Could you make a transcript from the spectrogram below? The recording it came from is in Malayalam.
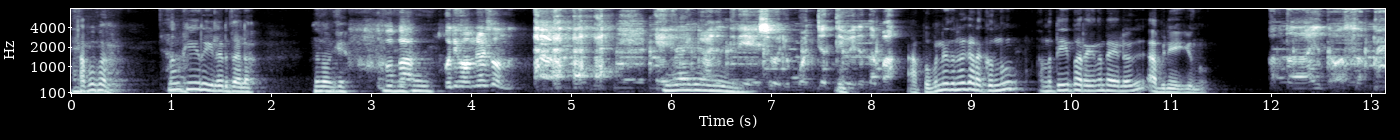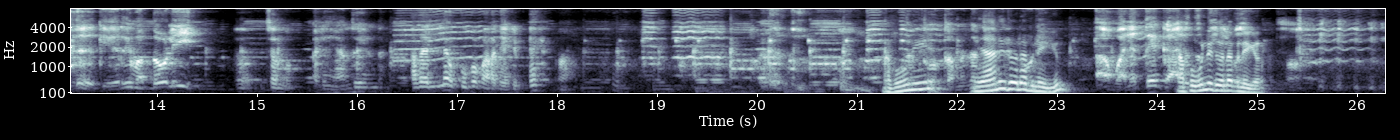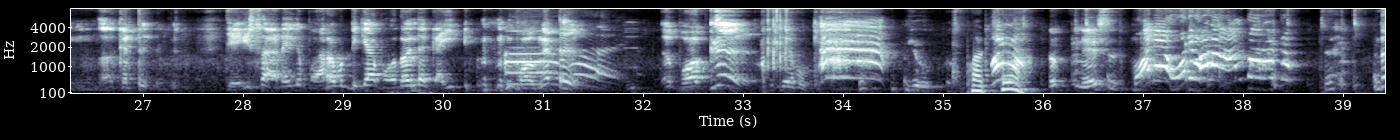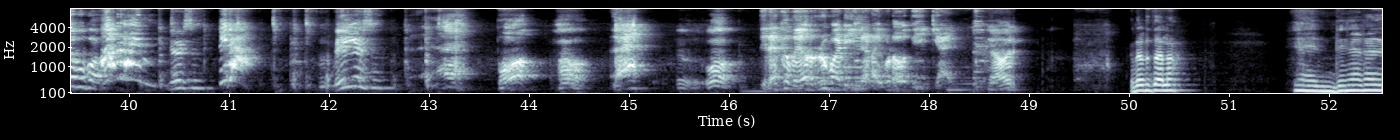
അപ്പൂപ്പ നമുക്ക് ഈ റീൽ എടുത്താലോ? അപ്പൊ പിന്നെ ഇതിനെ കിടക്കുന്നു. എന്നിട്ട് ഈ പറയുന്ന ഡയലോഗ് അഭിനയിക്കുന്നു. അപ്പൊ ഞാൻ ഇതുപോലെ അഭിനയിക്കും. അപ്പൊ ഇതുപോലെ അഭിനയിക്കണം. നോക്കട്ട് ജെയ്സാണേൽ പാറ പൊട്ടിക്കാൻ പോതോന്റെ കൈ. പൊങ്ങട്ട്. പൊക്ക്. നിനക്ക് വേറൊരു പണിയില്ലടാ ഇവിടെ വന്നിരിക്കാൻ. ഞാൻ ഇതെടുത്താലോ? എന്തിനാടാ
